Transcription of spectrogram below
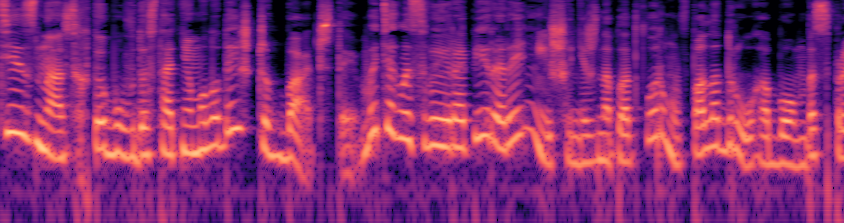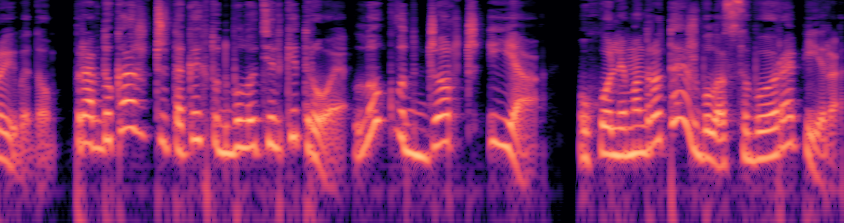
Ті з нас, хто був достатньо молодий, щоб бачити, витягли свої рапіри раніше, ніж на платформу впала друга бомба з привидом. Правду кажучи, таких тут було тільки троє Локвуд, Джордж і я. У Холлі Манро теж була з собою рапіра,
